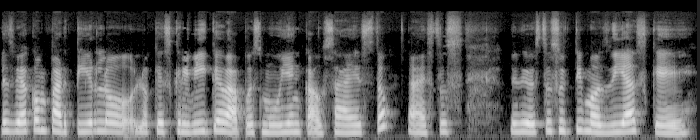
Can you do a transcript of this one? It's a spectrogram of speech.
les voy a compartir lo, lo, que escribí que va pues muy en causa a esto, a estos, estos últimos días que,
